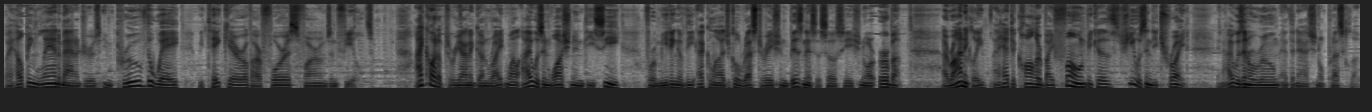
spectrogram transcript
by helping land managers improve the way we take care of our forests, farms, and fields. I caught up to Rhianna Gunn Wright while I was in Washington, D.C. for a meeting of the Ecological Restoration Business Association, or ERBA. Ironically, I had to call her by phone because she was in Detroit and I was in a room at the National Press Club.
